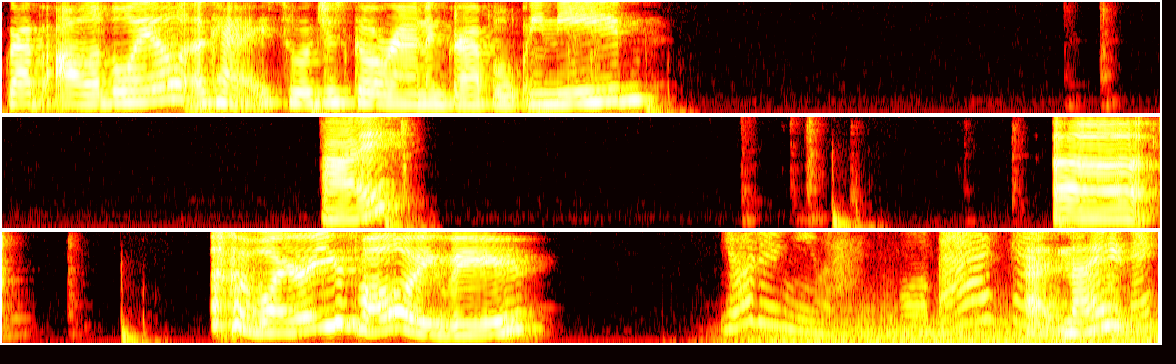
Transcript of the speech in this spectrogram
Grab olive oil. Okay, so we'll just go around and grab what we need. Hi? Uh, why are you following me? At night,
